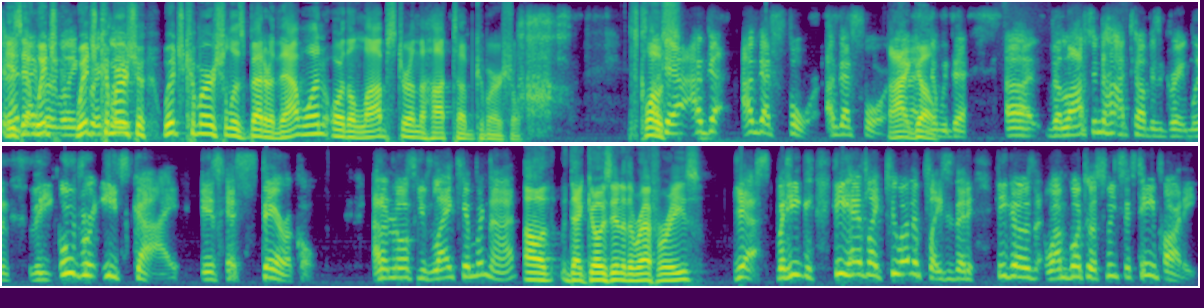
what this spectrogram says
Is it which really which quickly? commercial which commercial is better, that one or the lobster in the hot tub commercial? It's close. Okay, I- I've got I've got four. I've got four. All right, And I go. we did- Uh, the lobster in the hot tub is a great one. The Uber Eats guy is hysterical. I don't know if you like him or not. Oh, that goes into the referees. Yes, but he he has like two other places that he goes. Well, I'm going to a Sweet 16 party,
